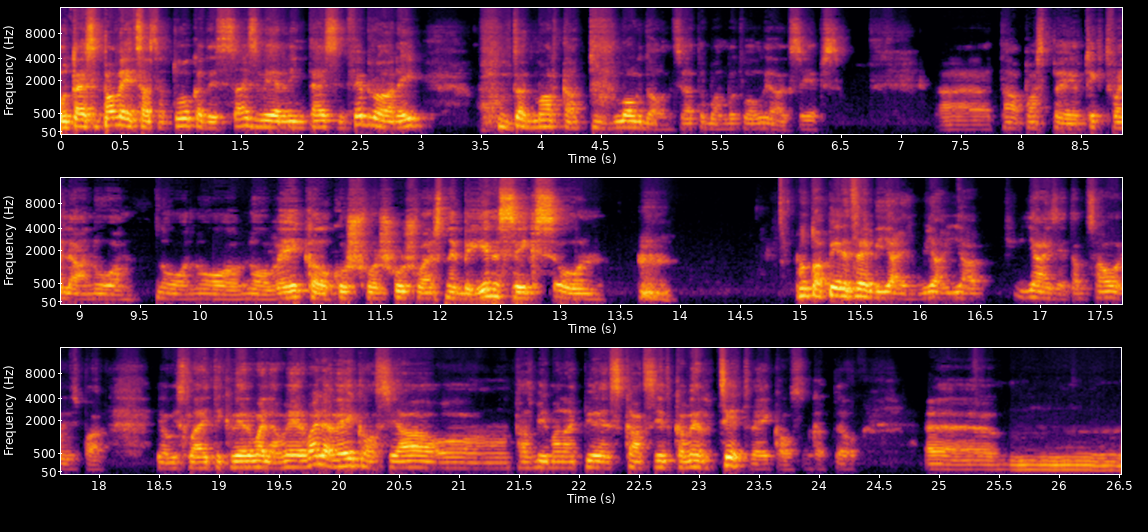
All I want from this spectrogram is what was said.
Un tas paveicās ar to, ka es aizvēru viņu taisnību februārī, un tad martā tur lockdowns, ja tur man būtu vēl lielāks iepas. Tā paspēju tikt vaļā no, no, no, no veikala, kurš, kurš, vairs nebija ienesīgs. Un, nu, tā pieredze bija jā, jā, jā, jāiziet tam cauri vispār. Jo visu laiku tik vēr vaļā, vēr vaļā veikals, jā, un tas bija manai pieredze, kāds ir, ka vēr ciet veikals, un kad tev Um,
